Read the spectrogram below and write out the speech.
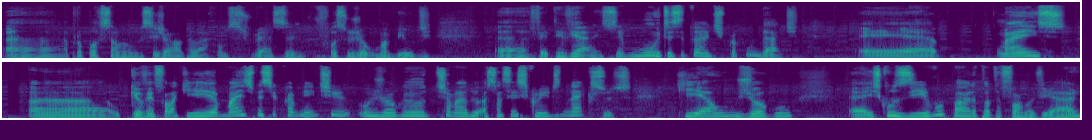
ah, a proporção você joga lá como se tivesse fosse um jogo, uma build ah, feita em VR. Isso é muito excitante para a comunidade. É, mas ah, o que eu venho falar aqui é mais especificamente o jogo chamado Assassin's Creed Nexus, que é um jogo é, exclusivo para a plataforma VR.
